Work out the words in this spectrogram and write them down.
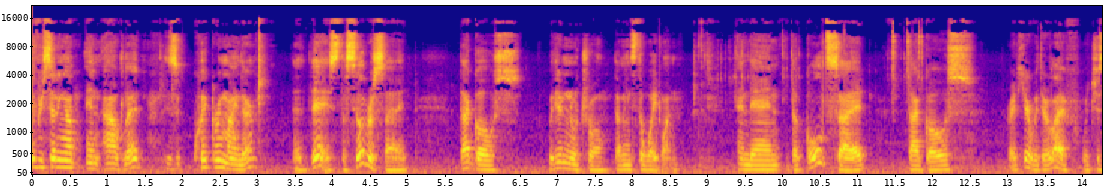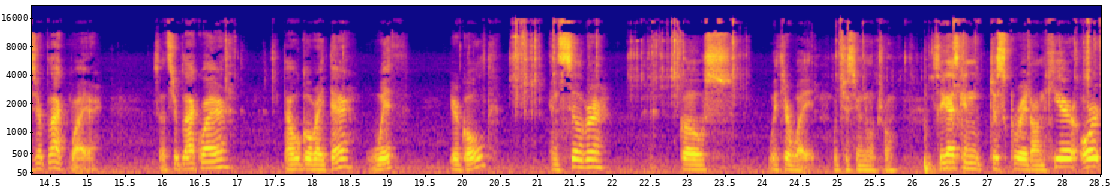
if you're setting up an outlet, this is a quick reminder that this, the silver side, that goes with your neutral. That means the white one. And then the gold side, that goes right here with your life, which is your black wire. So that's your black wire. That will go right there with your gold. And silver goes with your white, which is your neutral. So you guys can just screw it on here or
